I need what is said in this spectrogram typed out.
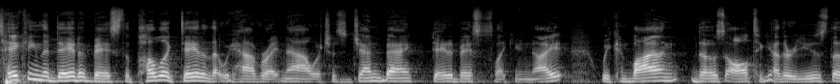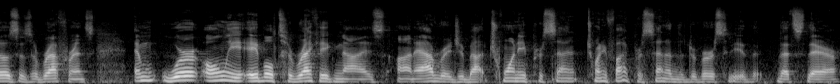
taking the database, the public data that we have right now, which is GenBank databases like Unite, we combine those all together, use those as a reference, and we're only able to recognize, on average, about 20%, 25% of the diversity that, that's there.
